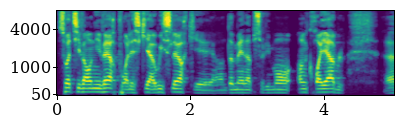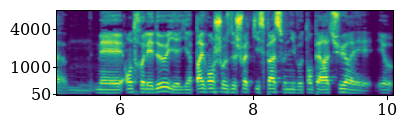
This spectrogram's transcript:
Soit il vas en hiver pour aller skier à Whistler qui est un domaine absolument incroyable euh, mais entre les deux, il n'y a, pas grand-chose de chouette qui se passe au niveau température et, au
